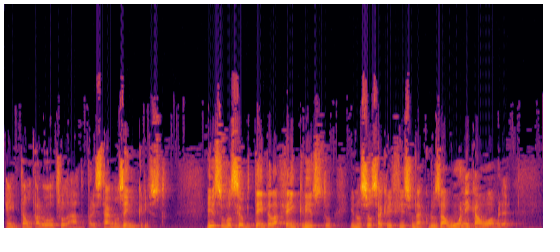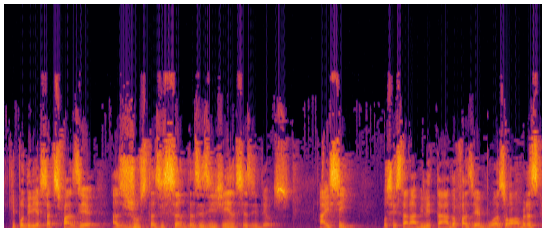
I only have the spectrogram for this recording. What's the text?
então para o outro lado, para estarmos em Cristo. Isso você obtém pela fé em Cristo e no seu sacrifício na cruz, a única obra que poderia satisfazer as justas e santas exigências de Deus. Aí sim, você estará habilitado a fazer boas obras,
